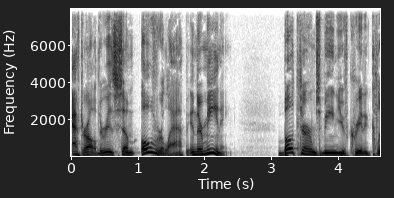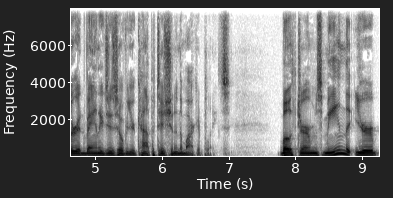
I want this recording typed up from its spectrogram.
After all, there is some overlap in their meaning. Both terms mean you've created clear advantages over your competition in the marketplace. Both terms mean that you're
